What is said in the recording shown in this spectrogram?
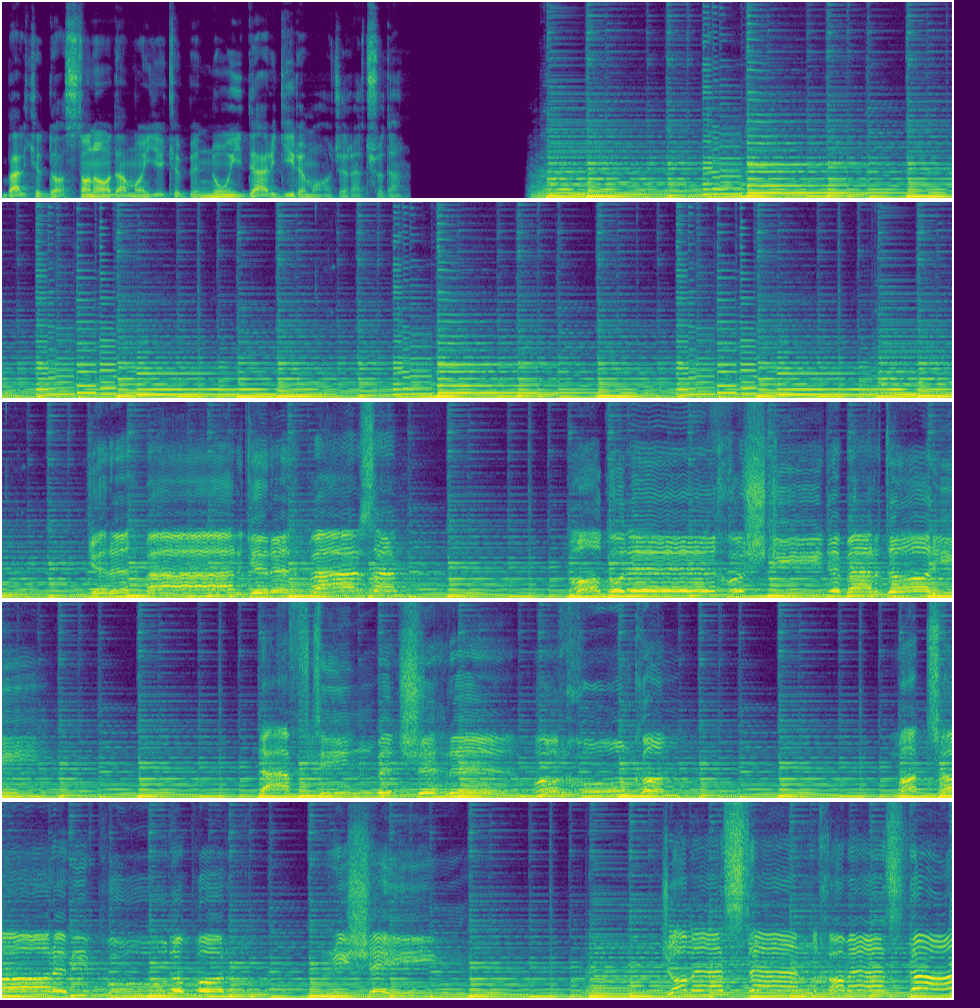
بلکه داستان آدماییه که به نوعی درگیر مهاجرت شدن. گره بر گره برزن ما گل خشکیده برداری دفتین به چهره پرخون کن. ما تار بی پود و پر ریشه ای جام استن خام از دار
